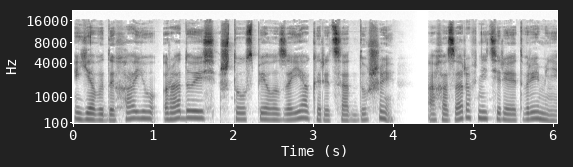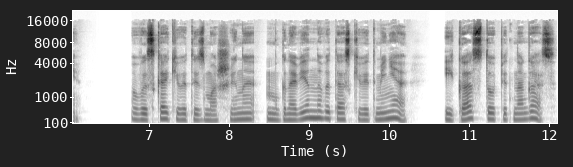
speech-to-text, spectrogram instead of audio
Я выдыхаю, радуясь, что успела заякориться от души, а Хазаров не теряет времени. Выскакивает из машины, мгновенно вытаскивает меня, и газ топит на газ.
